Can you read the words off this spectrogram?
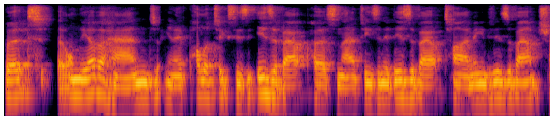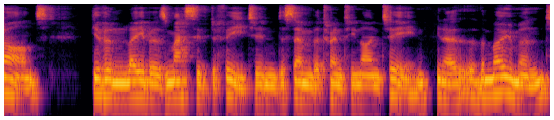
But on the other hand, you know, politics is, is about personalities and it is about timing and it is about chance given Labour's massive defeat in December 2019, you know, at the moment,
